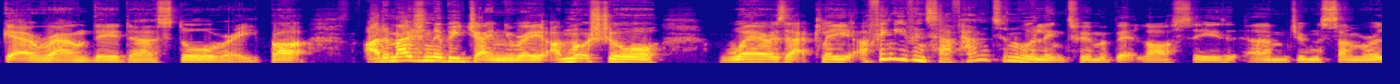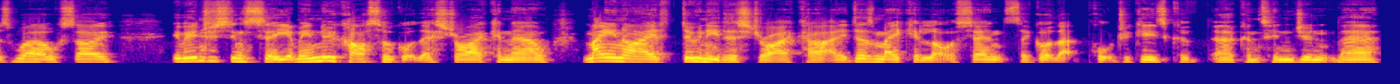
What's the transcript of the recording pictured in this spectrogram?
get a rounded uh, story. But I'd imagine it'd be January. I'm not sure where exactly. I think even Southampton were linked to him a bit last season um, during the summer as well. So it'd be interesting to see. I mean, Newcastle got their striker now. United do need a striker, and it does make a lot of sense. They've got that Portuguese co- uh, contingent there.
